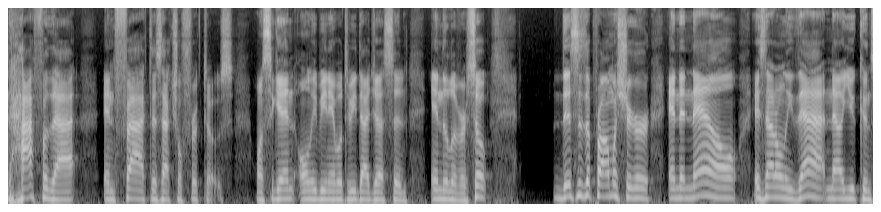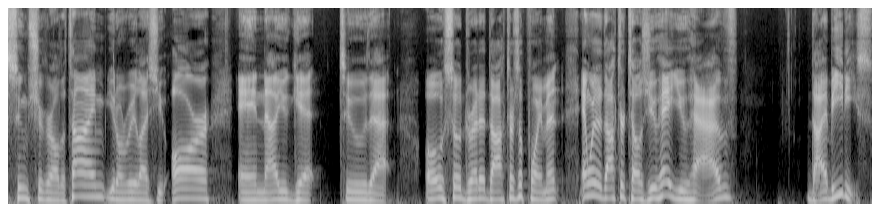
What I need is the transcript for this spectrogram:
half of that, in fact, is actual fructose. Once again, only being able to be digested in the liver. So this is the problem with sugar. And then now it's not only that, now you consume sugar all the time. You don't realize you are. And now you get to that oh so dreaded doctor's appointment and where the doctor tells you, hey, you have diabetes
